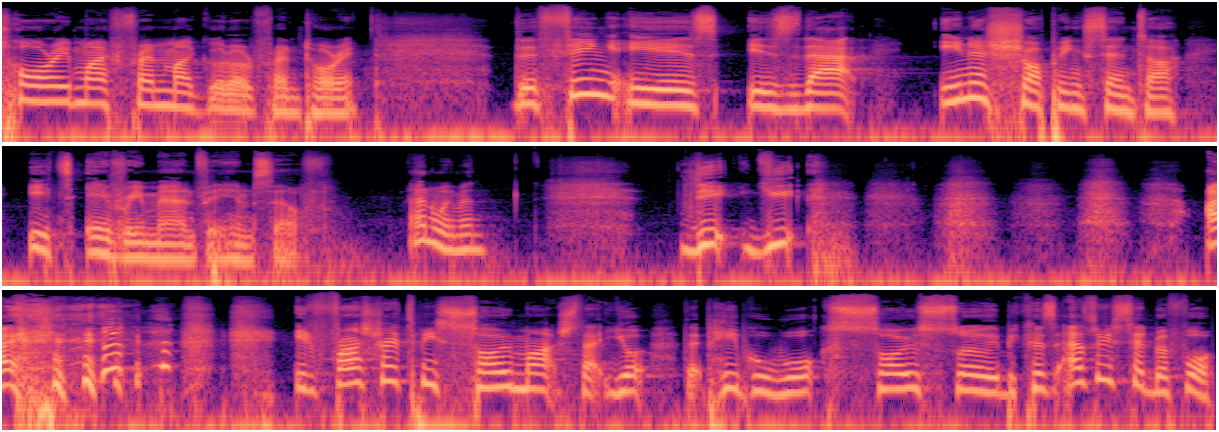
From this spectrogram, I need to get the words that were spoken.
Tori, my friend, my good old friend Tori. The thing is, is that in a shopping center, it's every man for himself and women. The you. I it frustrates me so much that you that people walk so slowly because as we said before,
